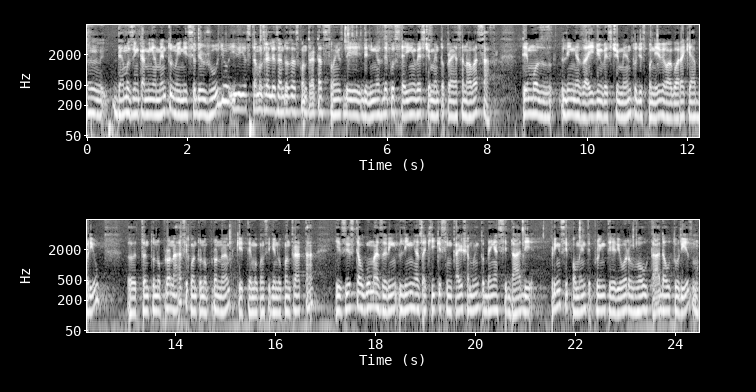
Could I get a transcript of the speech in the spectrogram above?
Uh, demos encaminhamento no início de julho e estamos realizando as contratações de, de linhas de custeio e investimento para essa nova safra. Temos linhas aí de investimento disponível agora que abriu, uh, tanto no Pronaf quanto no Pronamp, que temos conseguindo contratar. Existem algumas linhas aqui que se encaixam muito bem a cidade, principalmente para o interior, voltada ao turismo,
